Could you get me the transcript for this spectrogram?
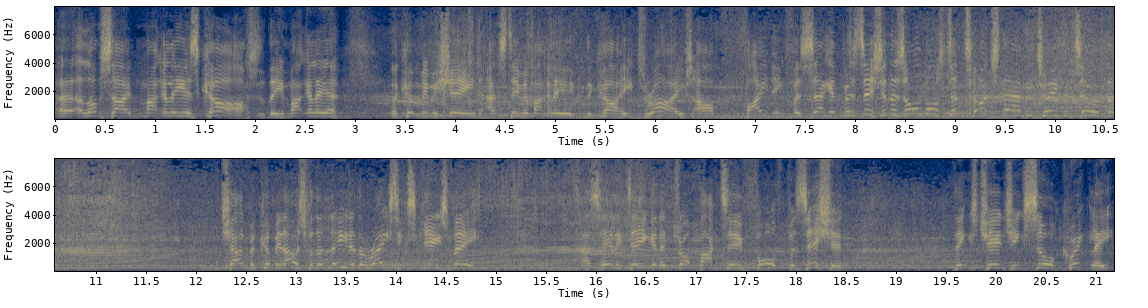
uh, alongside McAleer's car. So the McAleer McCumbee machine and Stevan McAleer the car he drives are fighting for second position. There's almost a touch there between the two of them. Chad McCumbee that was for the lead of the race excuse me as Hailie Deegan had dropped back to fourth position. Things changing so quickly.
